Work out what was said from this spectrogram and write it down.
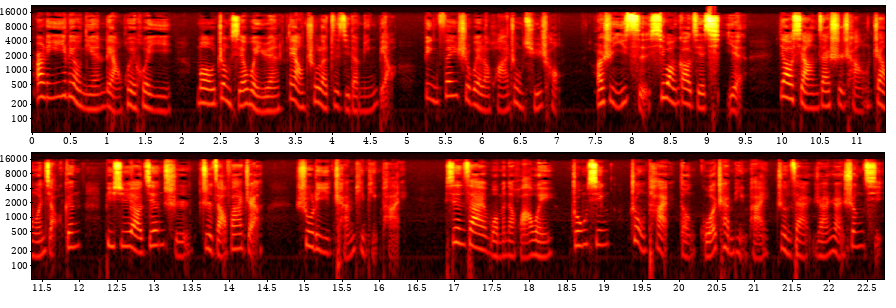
二零一六年两会会议，某政协委员亮出了自己的名表，并非是为了哗众取宠，而是以此希望告诫企业，要想在市场站稳脚跟，必须要坚持制造发展，树立产品品牌。现在，我们的华为、中兴。众泰等国产品牌正在冉冉升起，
